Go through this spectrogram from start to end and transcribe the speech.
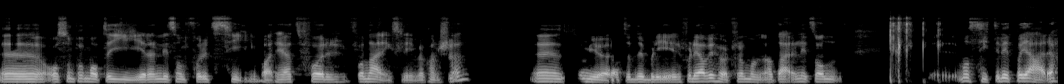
Eh, og som på en måte gir en litt sånn forutsigbarhet for, for næringslivet, kanskje. Eh, som gjør at det blir For det har vi hørt fra mange, at det er en litt sånn Man sitter litt på gjerdet.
